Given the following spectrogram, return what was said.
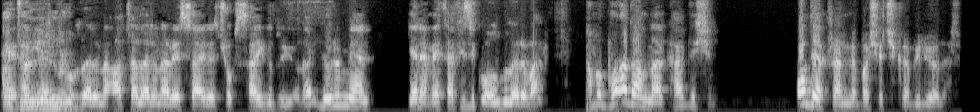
atalarına. ruhlarına, atalarına vesaire çok saygı duyuyorlar. Görünmeyen gene metafizik olguları var. Ama bu adamlar kardeşim o depremle başa çıkabiliyorlar.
